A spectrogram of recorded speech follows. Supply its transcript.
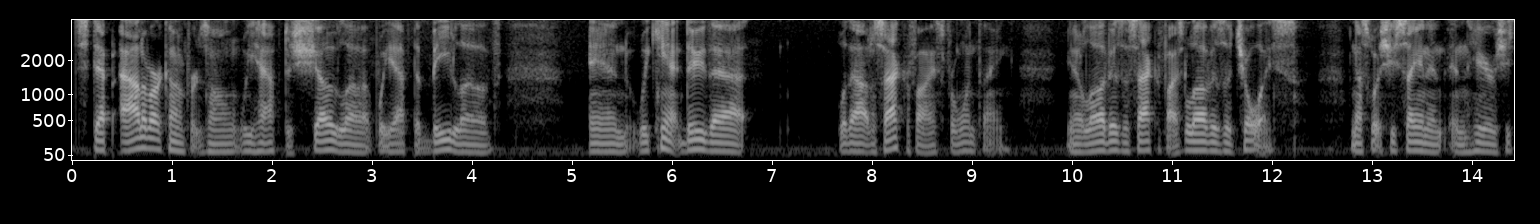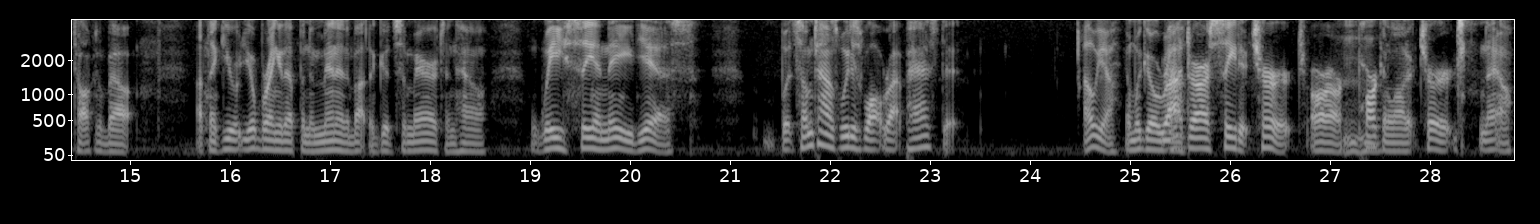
step out of our comfort zone. We have to show love. We have to be love. And we can't do that without a sacrifice, for one thing. You know, love is a sacrifice, love is a choice. And that's what she's saying in, in here. She's talking about, I think you, you'll bring it up in a minute about the Good Samaritan, how we see a need, yes, but sometimes we just walk right past it Oh, yeah. and we go right Yeah. to our seat at church or our mm-hmm. parking lot at church now,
